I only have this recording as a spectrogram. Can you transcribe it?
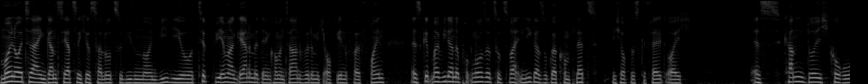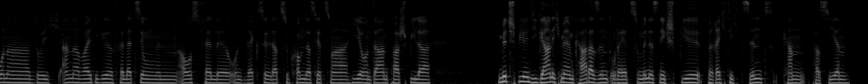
Moin Leute, ein ganz herzliches Hallo zu diesem neuen Video. Tippt wie immer gerne mit in den Kommentaren, würde mich auf jeden Fall freuen. Es gibt mal wieder eine Prognose zur zweiten Liga, sogar komplett. Ich hoffe, es gefällt euch. Es kann durch Corona, durch anderweitige Verletzungen, Ausfälle und Wechsel dazu kommen, dass jetzt mal hier und da ein paar Spieler mitspielen, die gar nicht mehr im Kader sind oder jetzt zumindest nicht spielberechtigt sind. Kann passieren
